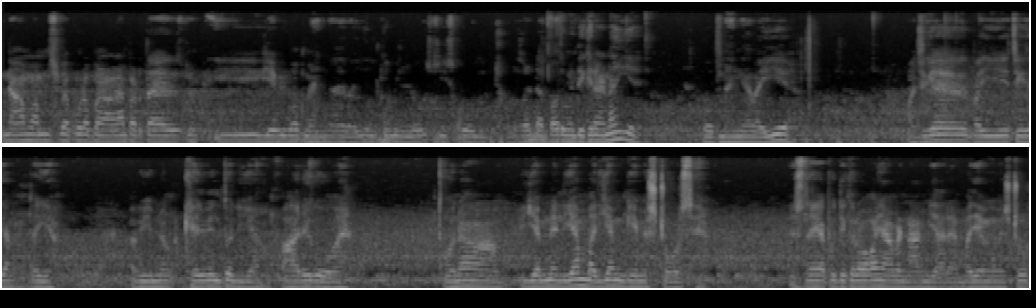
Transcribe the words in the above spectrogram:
नाम हम इस पर पूरा बनाना पड़ता है ये भी बहुत महँगा है भाई, इनकी मिल लो उस चीज़ को। छोटा सा डब्बा तुम्हें दिख रहा है ना, ये? बहुत महँगा है भाई, ये। बच गए भाई, ये चीज़ें। सही है। अभी हमने खेल वेल तो लिया फारिग हो गए। तो ना, ये हमने लिया, मरियम गेम स्टोर से इसलिए आपको दिख रहा होगा, यहाँ पर नाम भी आ रहा है, Maryam store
